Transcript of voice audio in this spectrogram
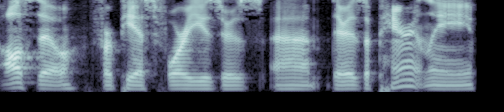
Also, for PS4 users, um, there is apparently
